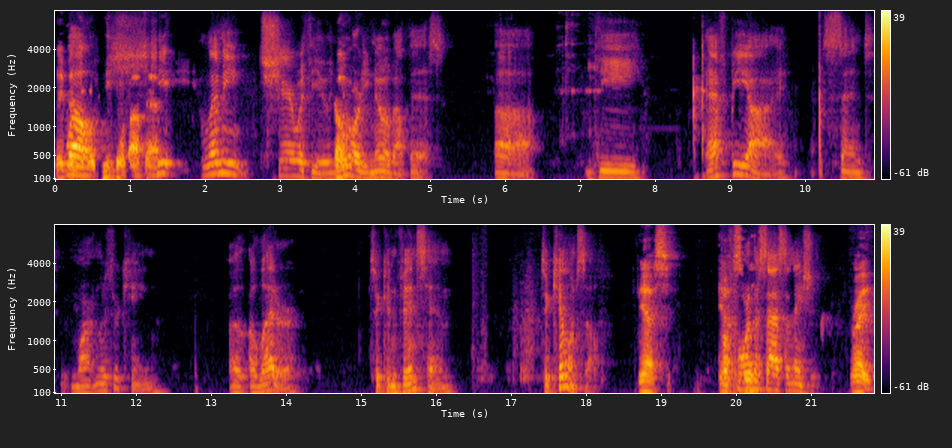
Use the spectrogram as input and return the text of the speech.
They've well, been very about that. He, let me share with you. Oh. You already know about this. Uh, the FBI sent Martin Luther King a, a letter to convince him to kill himself. Yes. Before the assassination. Right.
